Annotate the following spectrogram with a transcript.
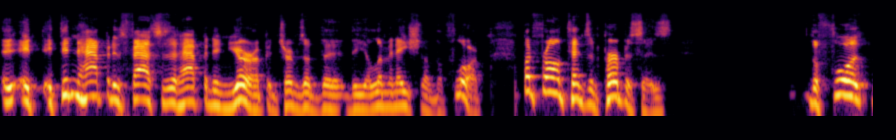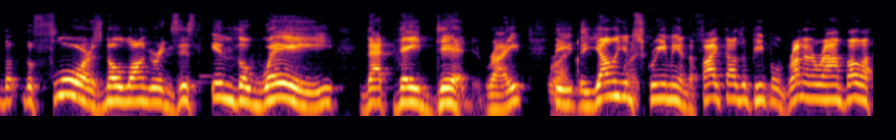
it, it didn't happen as fast as it happened in Europe in terms of the, the elimination of the floor. But for all intents and purposes, the floor the, the floors no longer exist in the way that they did right, right. the the yelling and right. screaming and the 5000 people running around blah blah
